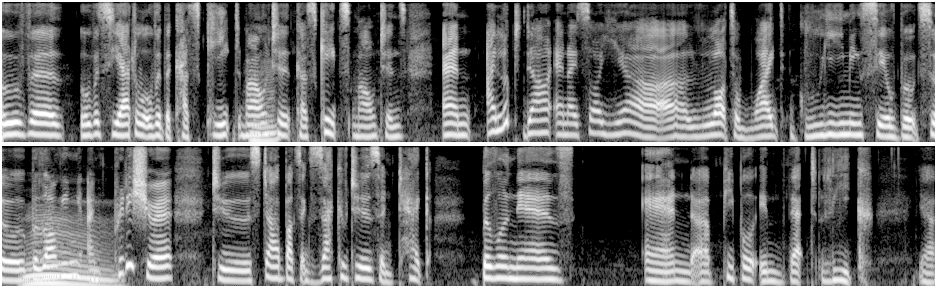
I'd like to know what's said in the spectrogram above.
over over Seattle, over the Cascade Mountain, Cascades Mountains, and I looked down and I saw yeah, lots of white gleaming sailboats. So belonging, I'm pretty sure, to Starbucks executives and tech billionaires and uh, people in that league. Yeah,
